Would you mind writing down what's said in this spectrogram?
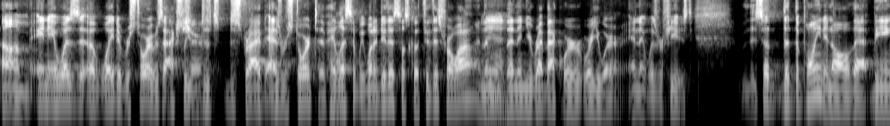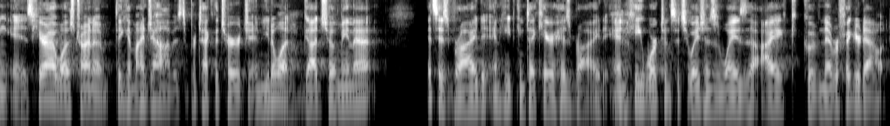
Um, and it was a way to restore. It was actually Sure. just described as restorative. Hey, listen, we want to do this. Let's go through this for a while, and then Yeah. and then you're right back where where you were, and it was refused. So the the point in all that being is here I was trying to thinking my job is to protect the church, and you know what God showed me in that it's his bride and he can take care of his bride and he worked in situations in ways that i could have never figured out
